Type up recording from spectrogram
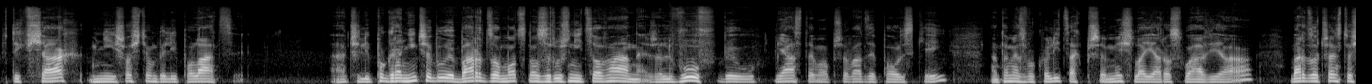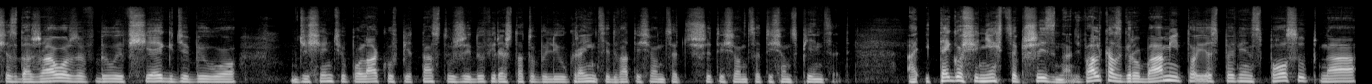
w tych wsiach mniejszością byli Polacy. Czyli pogranicze były bardzo mocno zróżnicowane, że Lwów był miastem o przewadze polskiej, natomiast w okolicach Przemyśla, Jarosławia bardzo często się zdarzało, że były wsie, gdzie było 10 Polaków, 15 Żydów i reszta to byli Ukraińcy 2000, 3000, 1500. A i tego się nie chce przyznać. Walka z grobami to jest pewien sposób na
